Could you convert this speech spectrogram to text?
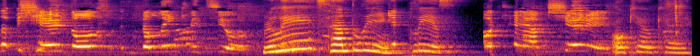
Let me share those the link with you. Really? Send the link, please. Okay, I'm sharing. Okay, okay.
